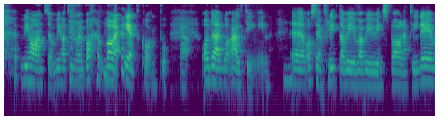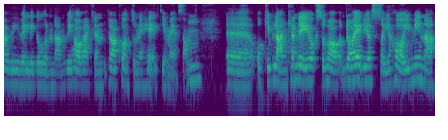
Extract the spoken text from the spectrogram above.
vi har inte så, vi har till och med bara, bara ett konto. Ja. Och där går allting in. Mm. Eh, och sen flyttar vi vad vi vill spara till det, vad vi vill lägga undan. Vi har verkligen, våra konton är helt gemensamt. Mm. Eh, och ibland kan det ju också vara, då är det ju så, jag har ju mina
